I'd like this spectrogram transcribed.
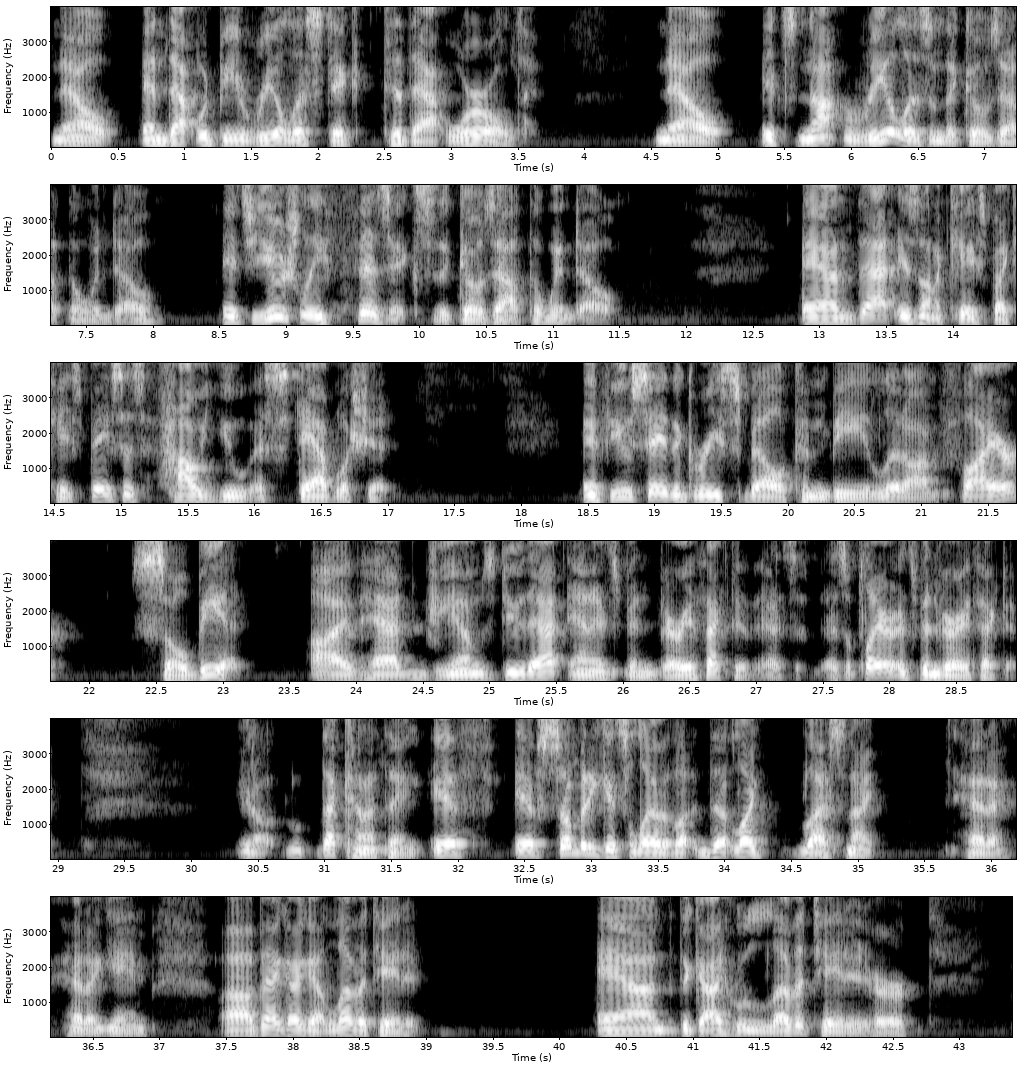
Now, and that would be realistic to that world. Now, it's not realism that goes out the window. It's usually physics that goes out the window. And that is on a case by case basis how you establish it. If you say the grease spell can be lit on fire, so be it. I've had GMs do that and it's been very effective. As, as a player, it's been very effective you know that kind of thing. If if somebody gets levitated, like last night, had a had a game, uh, bad guy got levitated, and the guy who levitated her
